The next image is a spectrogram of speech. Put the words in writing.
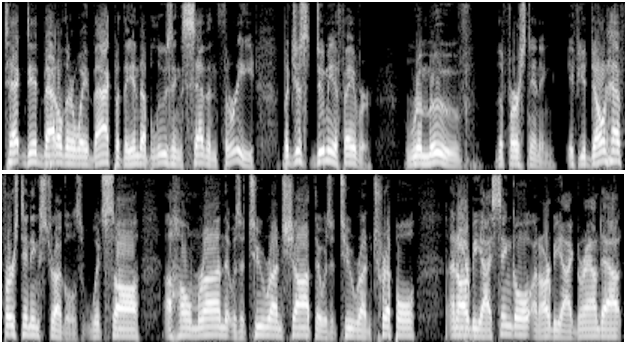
Tech did battle their way back, but they end up losing 7 3. But just do me a favor remove the first inning. If you don't have first inning struggles, which saw a home run that was a two run shot, there was a two run triple, an RBI single, an RBI ground out,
